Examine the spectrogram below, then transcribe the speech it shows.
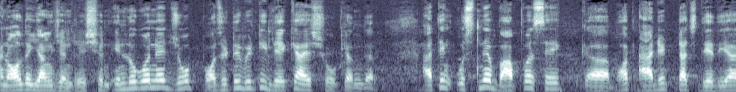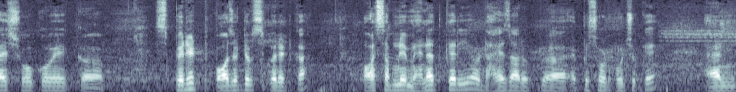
and all the young generation इन लोगों ने जो पॉजिटिविटी लेके आए शो के अंदर आई थिंक उसने वापस एक uh, बहुत एडिड टच दे दिया है शो को एक स्पिरिट पॉजिटिव स्पिरिट का। और सबने मेहनत करी है और ढाई हज़ार एपिसोड हो चुके हैं। एंड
